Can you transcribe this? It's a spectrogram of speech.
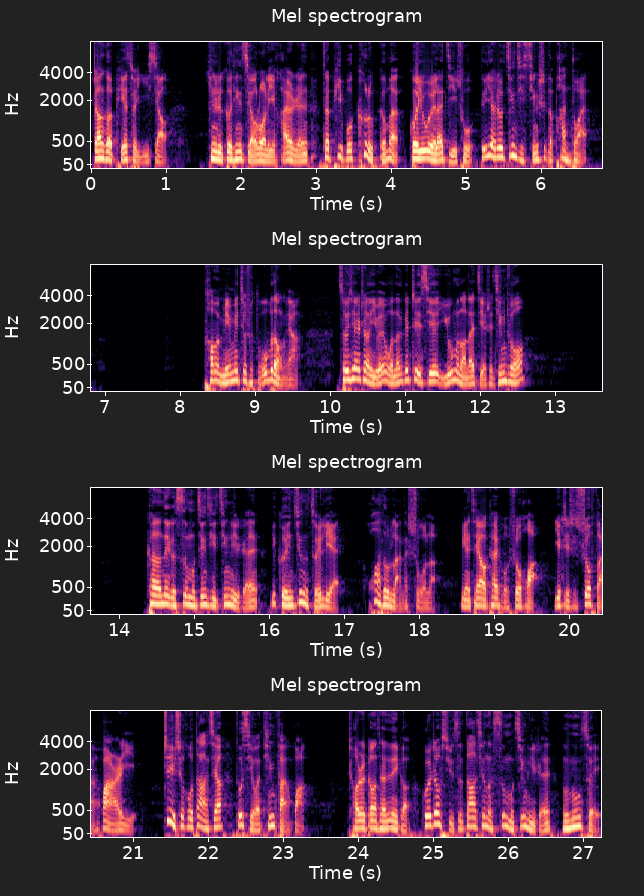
张克撇嘴一笑，听着客厅角落里还有人在批驳克鲁格曼关于未来几处对亚洲经济形势的判断。他们明明就是读不懂呀！孙先生以为我能跟这些榆木脑袋解释清楚？”看到那个私募经济经理人与葛云京的嘴脸，话都懒得说了。勉强要开口说话，也只是说反话而已。这时候大家都喜欢听反话，朝着刚才那个过来找许四搭腔的私募经理人努努嘴。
